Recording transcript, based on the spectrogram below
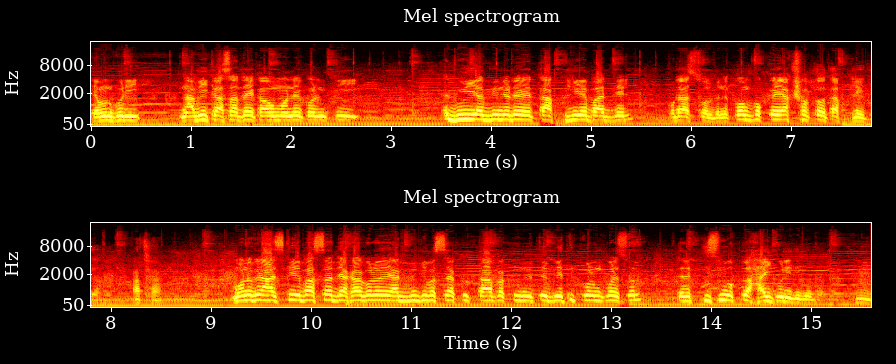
যেমন করি নাবি কাঁচাতে কাউ মনে করেন কি দুই একদিন একদিনের তাপ ফিলিয়ে বাদ দিল ওটা চলবে না। কমপক্ষে এক সপ্তাহ তাপ ফিলিয়ে হবে। আচ্ছা। মনে করেন আজকে বাচ্চা দেখা গেলো একদিন কি বাচ্চা একটু তাপ একটু নিতে ব্যতিক্রম করে চল তাহলে কিছু একটু হাই করে দিবে হুম।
